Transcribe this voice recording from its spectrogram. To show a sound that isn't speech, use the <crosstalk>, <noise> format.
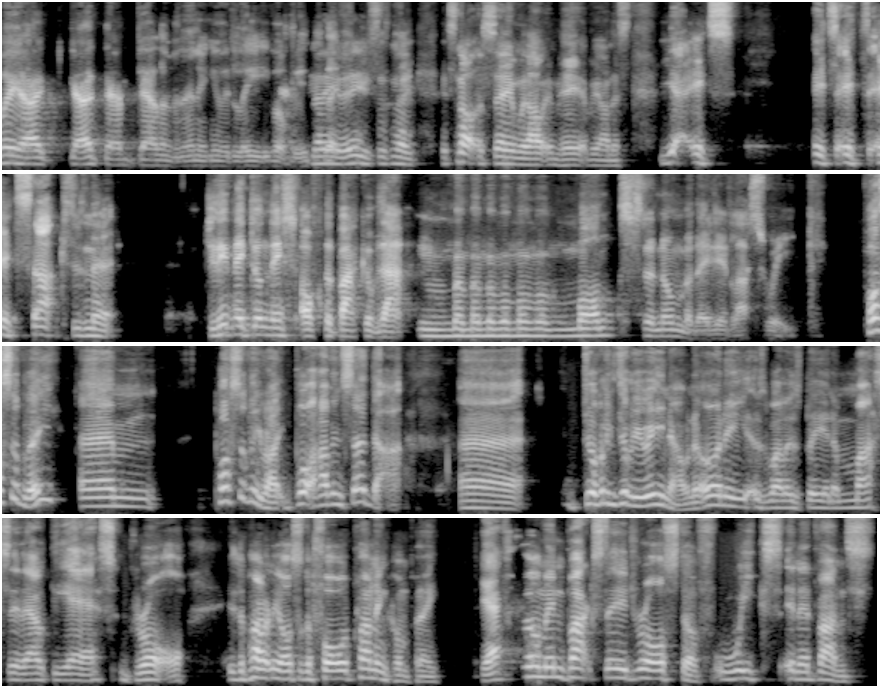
way I got them tell him, and then he would leave. Then he leaves, doesn't he? It's not the same without him here, to be honest. Yeah, it's it's it's it's stacked, isn't it? Do you think they've done this off the back of that monster number they did last week? Possibly, um, possibly right. But having said that, uh, WWE now, not only as well as being a massive out the ass draw, is apparently also the forward planning company. Yeah. Filming backstage raw stuff weeks in advance.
